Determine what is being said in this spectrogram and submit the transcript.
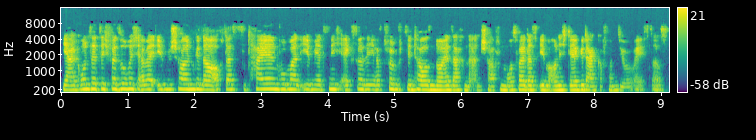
ja, grundsätzlich versuche ich aber eben schon genau auch das zu teilen, wo man eben jetzt nicht extra sich erst 15.000 neue Sachen anschaffen muss, weil das eben auch nicht der Gedanke von Zero Waste ist.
